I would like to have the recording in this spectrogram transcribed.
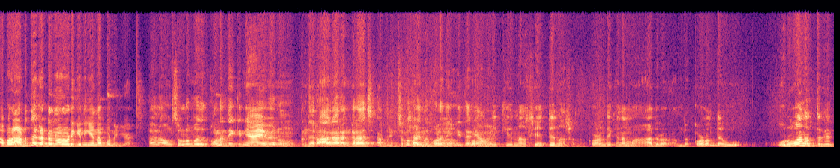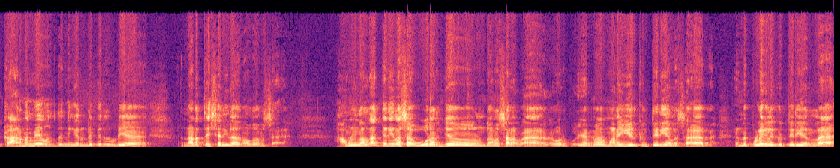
அப்புறம் அடுத்த கட்ட நடவடிக்கை நீங்கள் என்ன பண்ணுவீங்க அதாவது அவங்க சொல்லும்போது குழந்தைக்கு நியாயம் வேணும். அந்த ராகா ரங்கராஜ் அப்படின்னு சொல்லும்போது இந்த குழந்தைக்கு. குழந்தைக்கு நான் சேர்த்தே நான் சொன்னேன். குழந்தைக்கு நம்ம ஆதரவு அந்த குழந்தை உருவானதுக்கு காரணமே வந்து நீங்கள் ரெண்டு பேருடைய நடத்தை சரியில்லாதனால தானே சார். அவனுக்கு நல்லா தெரியல சார். ஊரறிஞ்சு தானே சார் அவன். ஒரு ஏற்கனவே ஒரு மனைவி இருக்குன்னு தெரியும்ல சார். ரெண்டு பிள்ளைகளுக்கு தெரியும்ல.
